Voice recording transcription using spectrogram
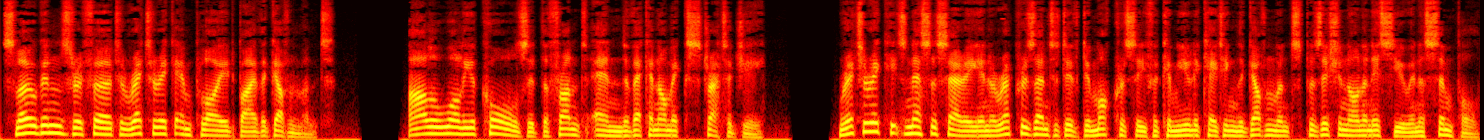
Slogans refer to rhetoric employed by the government. Ahluwalia calls it the front end of economic strategy. Rhetoric is necessary in a representative democracy for communicating the government's position on an issue in a simple,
